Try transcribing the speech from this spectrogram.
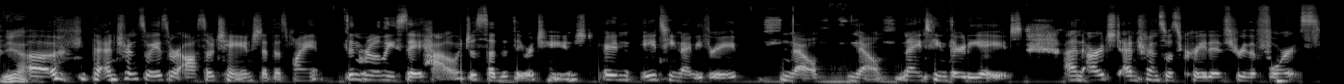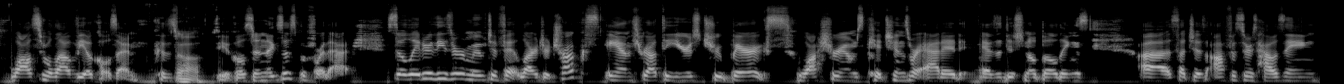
Yeah. uh, the entranceways were also changed at this point. Didn't really say how, just said that they were changed. In 1893, no, no, 1938, an arched entrance was created through the fort's walls to allow vehicles in because Uh-huh. vehicles didn't exist before that. So later, these were removed to fit larger trucks, and throughout the years, troop barracks, washrooms, kitchens were added as additional buildings, uh, such as officers' housing.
